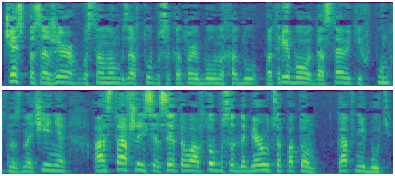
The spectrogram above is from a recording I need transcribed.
Часть пассажиров, в основном из автобуса, который был на ходу, потребовала доставить их в пункт назначения, а оставшиеся с этого автобуса доберутся потом, как-нибудь.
